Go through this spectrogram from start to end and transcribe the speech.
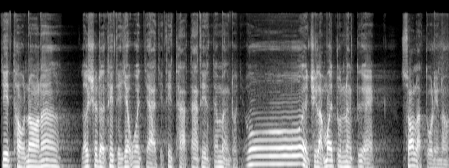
chỉ thầu nọ na lỡ sợ đời thế thì giao quan trà chỉ thế thả ta thì ta mặn rồi ôi chỉ là mỗi tuần năng tự ấy xóa là tôi liền nó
